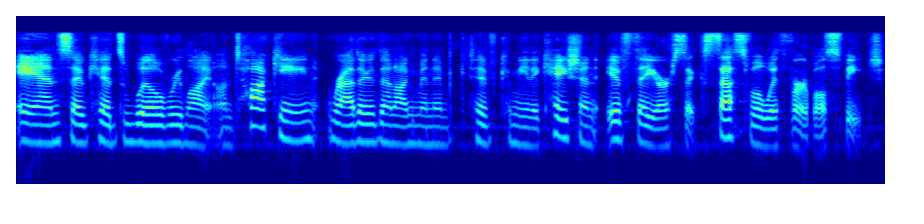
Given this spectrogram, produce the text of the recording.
And so kids will rely on talking rather than augmentative communication if they are successful with verbal speech.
